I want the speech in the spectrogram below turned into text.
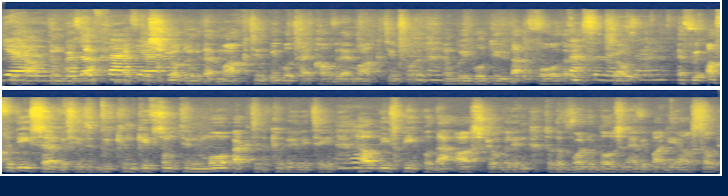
yeah, we help them with that. that, If they're struggling with their marketing, we will take over their marketing for them and we will do that for them. That's So if we offer these services, we can give something more back to the community, Mm-hmm. help these people that are struggling, so the vulnerables and everybody else. So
